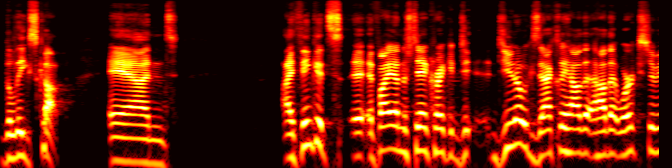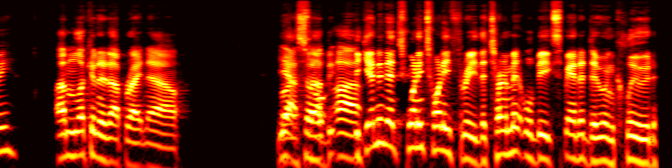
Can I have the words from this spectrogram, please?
the league's cup. And I think it's if I understand correctly, do, do you know exactly how that how that works, Jimmy? I'm looking it up right now. Yeah, But, so uh, be- uh, beginning in 2023, the tournament will be expanded to include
